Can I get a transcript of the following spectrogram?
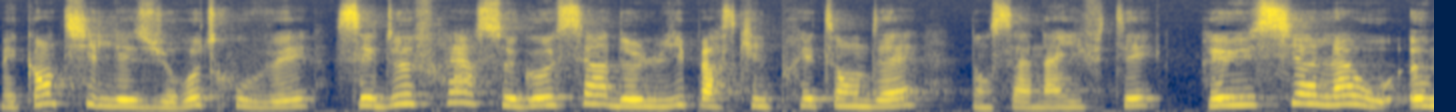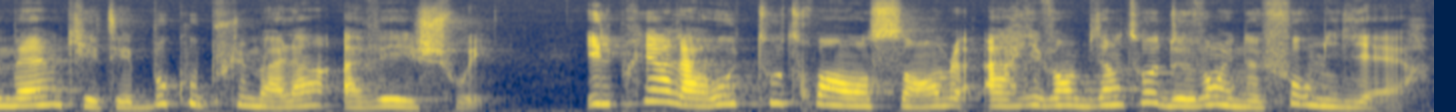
Mais quand il les eut retrouvés, ces deux frères se gaussèrent de lui parce qu'ils prétendaient, dans sa naïveté, réussir là où eux-mêmes, qui étaient beaucoup plus malins, avaient échoué. Ils prirent la route tous trois ensemble, arrivant bientôt devant une fourmilière.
